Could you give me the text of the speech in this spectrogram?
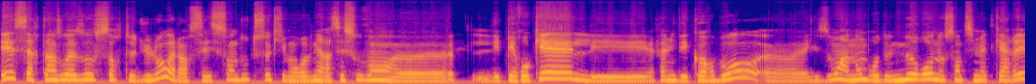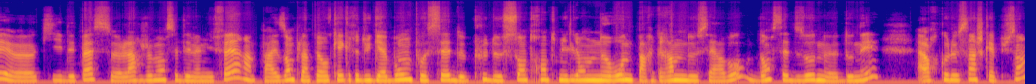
Et certains oiseaux sortent du lot. Alors c'est sans doute ceux qui vont revenir assez souvent, euh, les perroquets, la famille des corbeaux. Euh, ils ont un nombre de neurones au centimètre carré euh, qui dépasse largement celle des mammifères. Par exemple, un perroquet gris du Gabon possède plus de 130 millions de neurones par gramme de cerveau dans cette zone donnée, alors que le singe capucin,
